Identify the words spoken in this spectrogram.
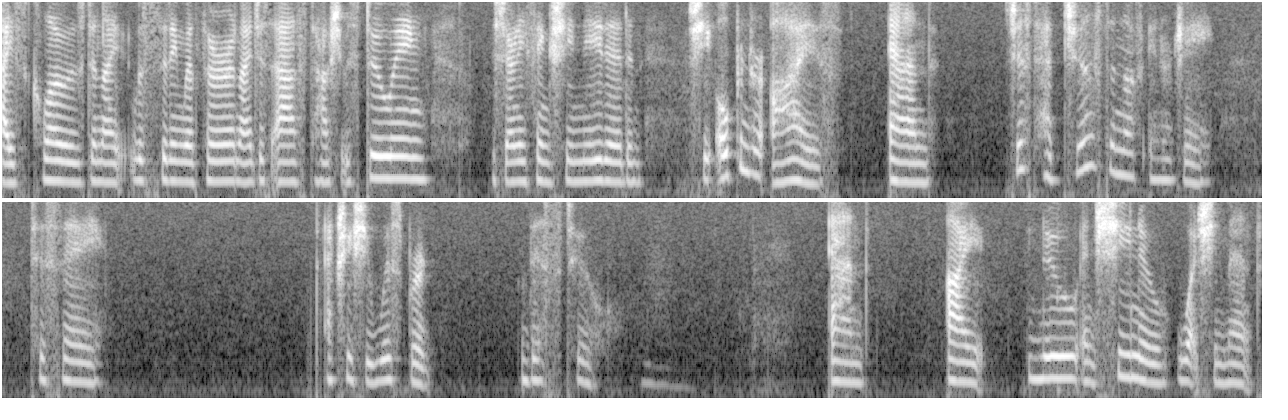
eyes closed. And I was sitting with her and I just asked how she was doing, is there anything she needed? And she opened her eyes and just had just enough energy to say, actually, she whispered, this too. Mm-hmm. And I knew and she knew what she meant.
